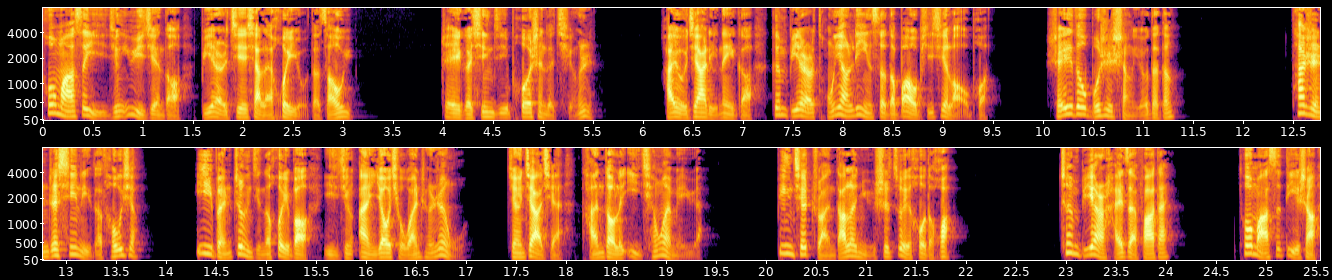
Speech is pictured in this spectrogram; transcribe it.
托马斯已经预见到比尔接下来会有的遭遇，这个心机颇深的情人。还有家里那个跟比尔同样吝啬的暴脾气老婆，谁都不是省油的灯。他忍着心里的偷笑，一本正经的汇报已经按要求完成任务，将价钱谈到了一千万美元，并且转达了女士最后的话。趁比尔还在发呆，托马斯递上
